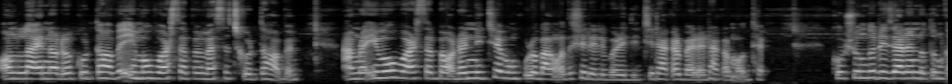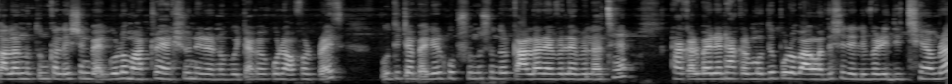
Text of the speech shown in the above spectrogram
অনলাইন অর্ডার করতে হবে, ইমো, হোয়াটসঅ্যাপে মেসেজ করতে হবে। আমরা ইমো, হোয়াটসঅ্যাপে অর্ডার নিচ্ছি এবং পুরো বাংলাদেশে ডেলিভারি দিচ্ছি ঢাকার বাইরে, ঢাকার মধ্যে। খুব সুন্দর ডিজাইনের নতুন কালার নতুন কালেকশন ব্যাগগুলো মাত্র একশো নিরানব্বই টাকা করে অফার প্রাইস প্রতিটা ব্যাগের খুব সুন্দর সুন্দর কালার অ্যাভেলেবেল আছে। ঢাকার বাইরে, ঢাকার মধ্যে পুরো বাংলাদেশে ডেলিভারি দিচ্ছি আমরা।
